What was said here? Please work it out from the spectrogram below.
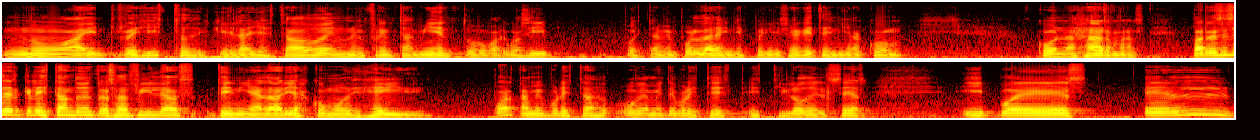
no hay registros de que él haya estado en un enfrentamiento o algo así, pues también por la inexperiencia que tenía con, con las armas. Parece ser que él estando entre esas filas tenía áreas como de Heidi, también por esta, obviamente por este estilo del ser. Y pues él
